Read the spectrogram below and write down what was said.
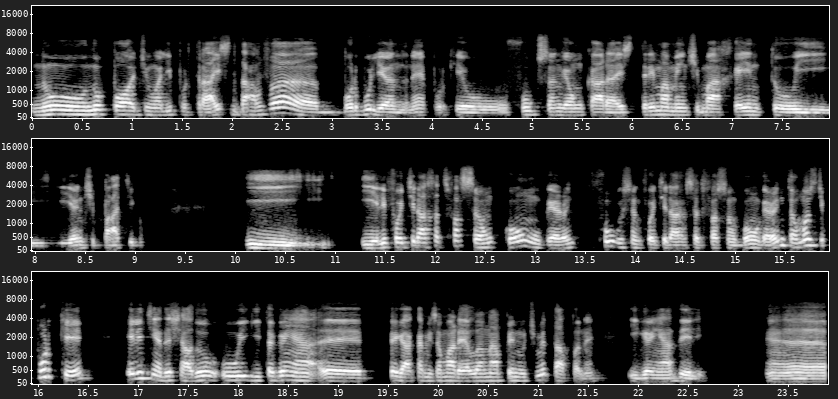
no, no pódio ali por trás estava borbulhando, né? Porque o Fuglsang é um cara extremamente marrento e, e antipático. E, e ele foi tirar satisfação com o Garen, Fuglsang foi tirar satisfação com o Garen Thomas de por que ele tinha deixado o Iguita ganhar, é, pegar a camisa amarela na penúltima etapa, né? E ganhar dele. É,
